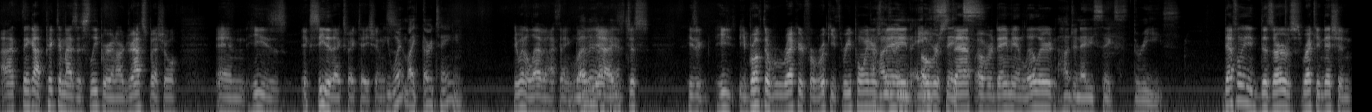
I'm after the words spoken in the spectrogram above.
I think I picked him as a sleeper in our draft special, and he's exceeded expectations. He went like 13. He went 11, I think. But 11? yeah, Okay. he's just he's a he he broke the record for rookie three pointers made over 186. Steph, over Damian Lillard. 186 threes. Definitely deserves recognition,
